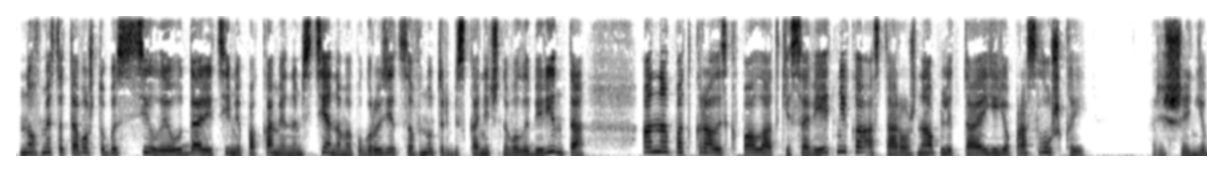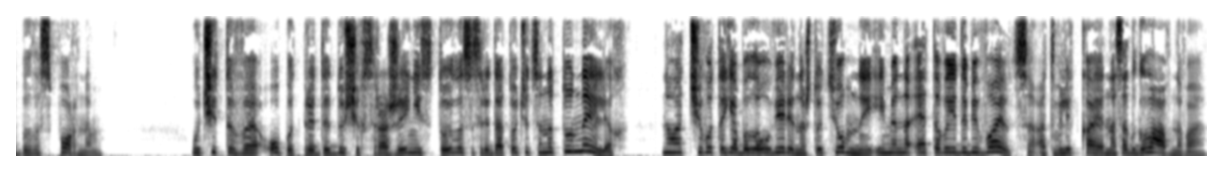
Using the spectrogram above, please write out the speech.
но вместо того, чтобы с силой ударить ими по каменным стенам и погрузиться внутрь бесконечного лабиринта, она подкралась к палатке советника, осторожно оплетая ее прослушкой. Решение было спорным. Учитывая опыт предыдущих сражений, стоило сосредоточиться на туннелях. Но от чего то я была уверена, что темные именно этого и добиваются, отвлекая нас от главного.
